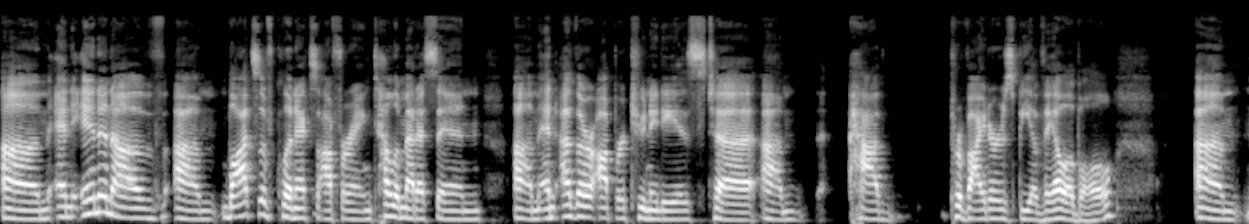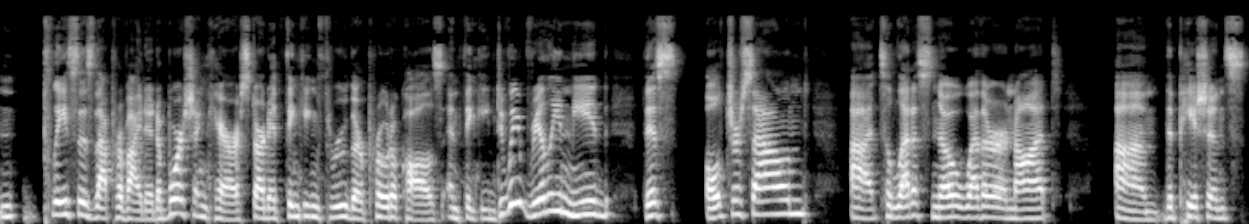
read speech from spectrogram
Um, and in and of um, lots of clinics offering telemedicine um, and other opportunities to um, have providers be available. Um, places that provided abortion care started thinking through their protocols and thinking, do we really need this ultrasound uh, to let us know whether or not um, the patient's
